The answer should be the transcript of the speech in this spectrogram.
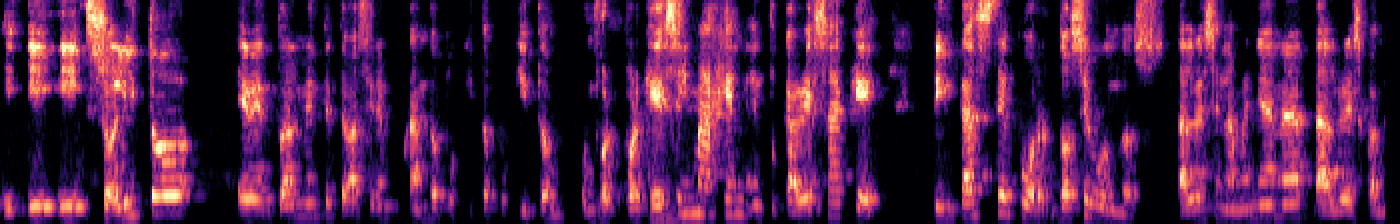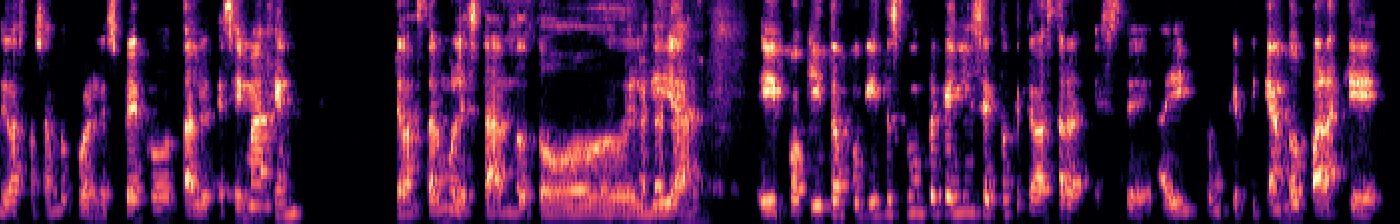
Y solito, eventualmente te vas a ir empujando poquito a poquito, porque esa imagen en tu cabeza que pintaste por dos segundos, tal vez en la mañana, tal vez cuando ibas pasando por el espejo, tal vez esa imagen te va a estar molestando todo el día. y poquito a poquito es como un pequeño insecto que te va a estar este, ahí como que picando para que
